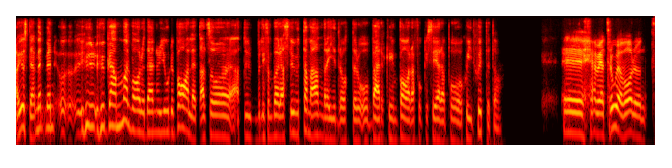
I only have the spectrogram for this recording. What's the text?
Ja just det, men, men hur, hur gammal var du där när du gjorde valet? Alltså att du liksom började sluta med andra idrotter och verkligen bara fokusera på skidskyttet då? Eh, jag tror jag var runt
